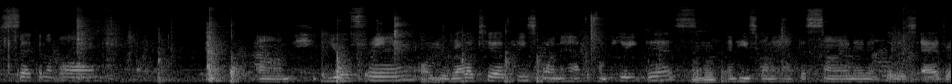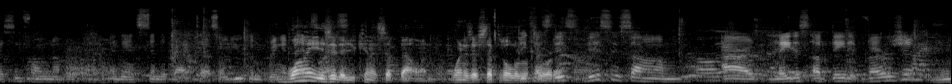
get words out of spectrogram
Second of all, um, your friend or your relative, he's going to have to complete this, Mm-hmm. and he's going to have to sign it and put his address and phone number, and then send it back to us, so you can bring it. Why is it us. that you can't accept that one when it's accepted all over because Florida? this this is um, our latest updated version, Mm-hmm.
